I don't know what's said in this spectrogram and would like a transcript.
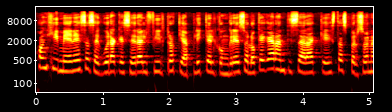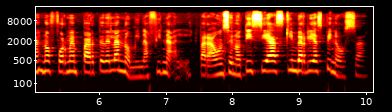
Juan Jiménez asegura que será el filtro que aplique el Congreso lo que garantizará que estas personas no formen parte de la nómina final. Para 11 Noticias, Kimberly Espinosa.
